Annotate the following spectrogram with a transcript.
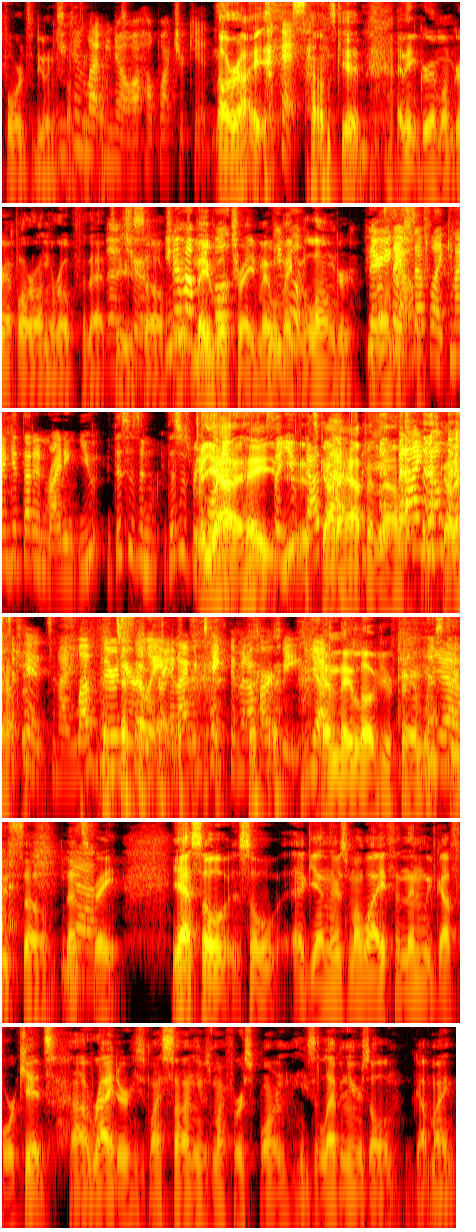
forward to doing you something you can let me know. i'll help watch your kids. All right. Okay. Sounds good. I think grandma and grandpa are on the rope for that That's too true. so you know how maybe people, we'll trade. Maybe people, we'll make it longer they say stuff like can i get that in writing? You this is in this is recorded yeah hey so you've it's got to happen now. But i know those happen. kids and i love them dearly and i would take them in a heartbeat. Yeah and they love your families yeah. too so that's yeah. great yeah, so so again, there's my wife, and then we've got four kids. Uh, Ryder, he's my son. He was my firstborn. He's 11 years old. We've got my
